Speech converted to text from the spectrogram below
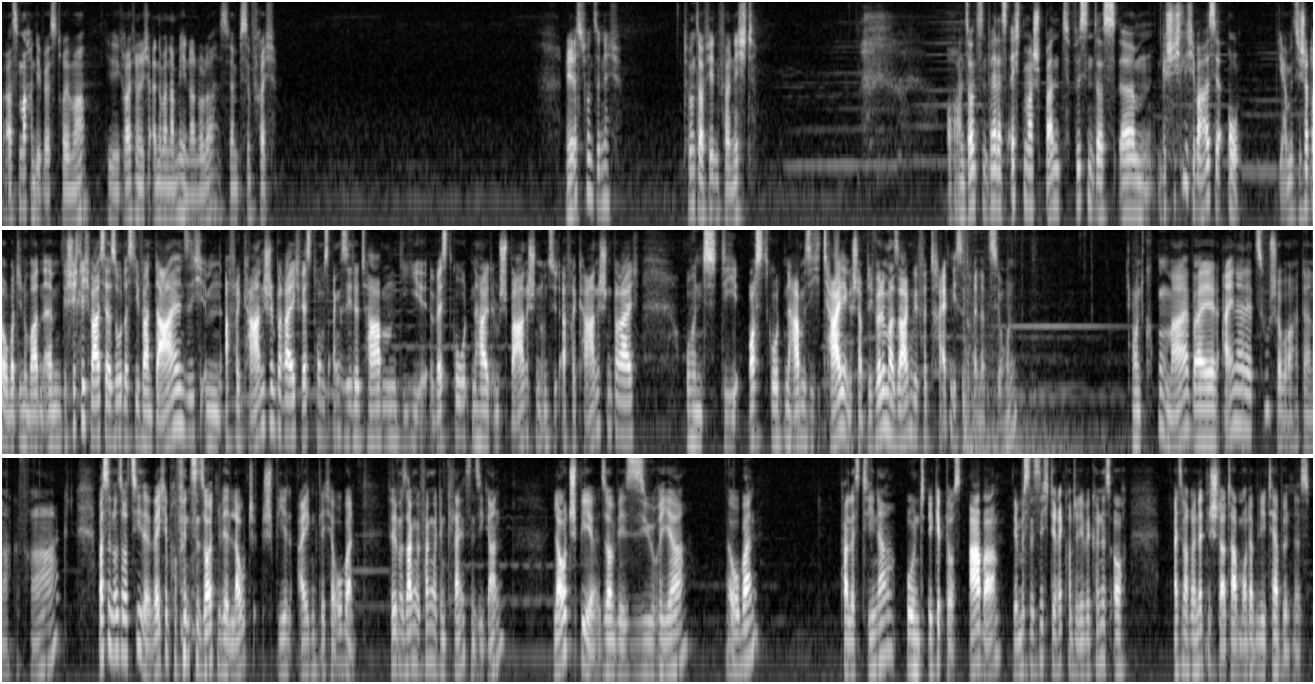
Was machen die Weströmer? Die greifen doch nicht eine meiner Armeen an, oder? Das wäre ein bisschen frech. Nee, das tun sie nicht. Tun sie auf jeden Fall nicht. Oh, ansonsten wäre das echt mal spannend wissen, dass ähm, geschichtlich war es ja... Oh, die haben jetzt die Stadt erobert, die Nomaden. Ähm, geschichtlich war es ja so, dass die Vandalen sich im afrikanischen Bereich Westroms angesiedelt haben, die Westgoten halt im spanischen und südafrikanischen Bereich. Und die Ostgoten haben sich Italien geschnappt. Ich würde mal sagen, wir vertreiben diese drei Nationen. Und gucken mal, weil einer der Zuschauer hat danach gefragt. Was sind unsere Ziele? Welche Provinzen sollten wir laut Spiel eigentlich erobern? Ich würde mal sagen, wir fangen mit dem kleinsten Sieg an. Laut Spiel sollen wir Syria erobern, Palästina und Ägyptus. Aber wir müssen es nicht direkt kontrollieren. Wir können es auch als Marionettenstaat haben oder Militärbündnis.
